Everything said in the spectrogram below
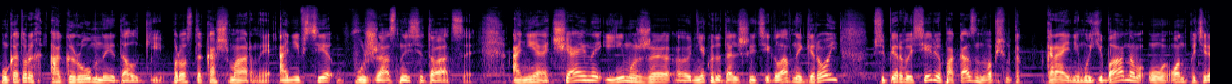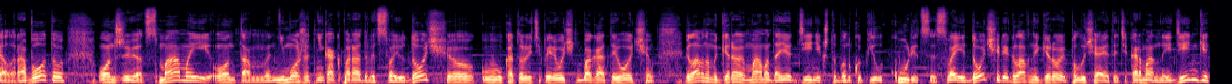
у которых огромные долги, просто кошмарные. Они все в ужасной ситуации. Они отчаянны, и им уже э, некуда дальше идти. Главный герой всю первую серию показан, в общем-то, крайним уебаном. Он потерял работу, он живет с мамой, он там не может никак порадовать свою дочь, э, у которой теперь очень богатый отчим. Главному герою мама дает денег, чтобы он купил курицы своей дочери. Главный герой получает эти карманные деньги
